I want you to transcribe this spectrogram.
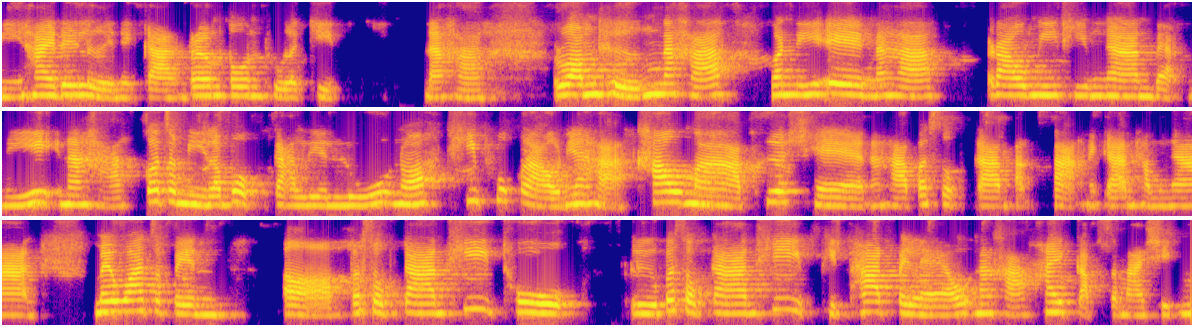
มีให้ได้เลยในการเริ่มต้นธุรกิจนะคะ รวมถึงนะคะ วันนี้เองนะคะ เรามีทีมงานแบบนี้นะคะ ก็จะมีระบบการเรียนรู้เนาะที่พวกเราเนี่ยค่ะเข้ามาเพื่อแชร์นะคะ ประสบการณ์ต่างๆ ในการทำงาน ไม่ว่าจะเป็นประสบการณ์ที่ถูก หรือประสบการณ์ที่ผิดพลาดไปแล้วนะคะ ให้กับสมาชิกใ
